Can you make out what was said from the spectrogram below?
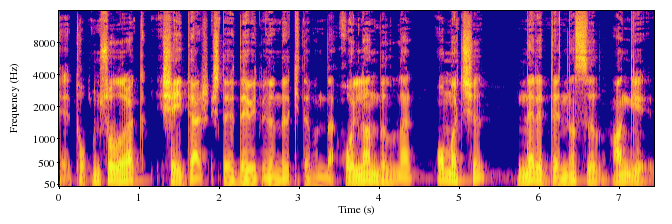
e, toplumsal olarak şey der işte David Miller'ın da kitabında Hollandalılar o maçı nerede, nasıl, hangi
